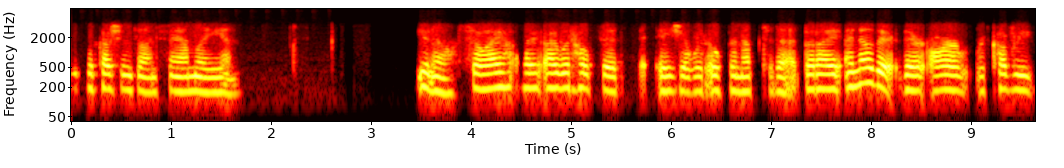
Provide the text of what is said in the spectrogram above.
repercussions on family and you know. So I, I I would hope that Asia would open up to that, but I I know that there are recovery,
